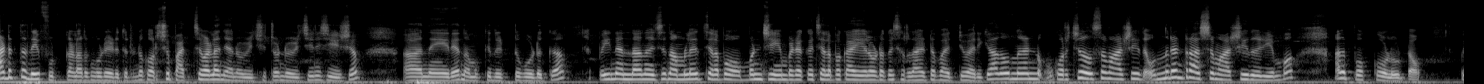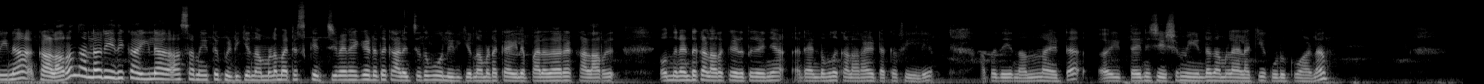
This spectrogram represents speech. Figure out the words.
അടുത്തത് ഈ ഫുഡ് കളറും കൂടി എടുത്തിട്ടുണ്ട്. കുറച്ച് പച്ചവെള്ളം ഞാൻ ഒഴിച്ചിട്ടുണ്ട്. ഒഴിച്ചതിന് ശേഷം നേരെ നമുക്കിത് ഇട്ട് കൊടുക്കുക. പിന്നെ എന്താണെന്ന് വെച്ചാൽ നമ്മൾ ചിലപ്പോൾ ഓപ്പൺ ചെയ്യുമ്പോഴൊക്കെ ചിലപ്പോൾ കയ്യിലോട്ടൊക്കെ ചെറുതായിട്ട് പറ്റുമായിരിക്കും അതൊന്ന് രണ്ട് കുറച്ച് ദിവസം വാഷ് ചെയ്ത് ഒന്ന് രണ്ട് പ്രാവശ്യം വാഷ് ചെയ്ത് കഴിയുമ്പോൾ അത് പൊക്കോളൂ കേട്ടോ പിന്നെ കളറ് നല്ല രീതിയിൽ കയ്യിൽ ആ സമയത്ത് പിടിക്കും. നമ്മൾ മറ്റേ സ്കെച്ച് വേനയൊക്കെ എടുത്ത് കളിച്ചതുപോലെ ഇരിക്കും നമ്മുടെ കയ്യിൽ പലതരം കളറ് ഒന്ന് രണ്ട് കളറൊക്കെ എടുത്തു കഴിഞ്ഞാൽ രണ്ട് മൂന്ന് കളറായിട്ടൊക്കെ ഫീൽ ചെയ്യും. അപ്പോൾ ഇത് നന്നായിട്ട് ഇട്ടതിന് ശേഷം വീണ്ടും നമ്മൾ ഇളക്കി കൊടുക്കുവാണ്.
